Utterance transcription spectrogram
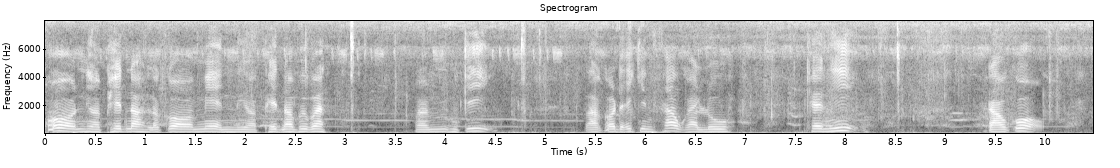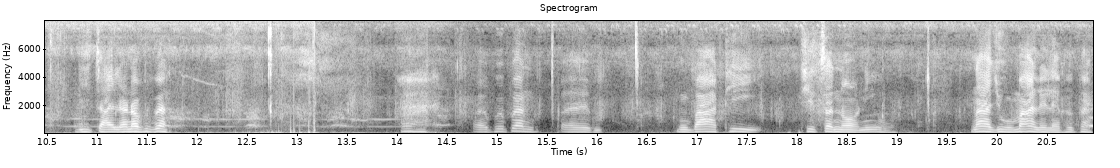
พ่อเนื้อเพชรนะแล้วก็แม่เนื้อเพชรนะเพื่อนๆวันเมื่อกี้เราก็ได้กินข้าวกันรูแค่นี้ เราก็ดีใจแล้วนะเพื่อนๆเออเพื่อนหมู่บ้านที่ทิศนอนี่โอ้ น่าอยู่มากเลยแหละเพื่อน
